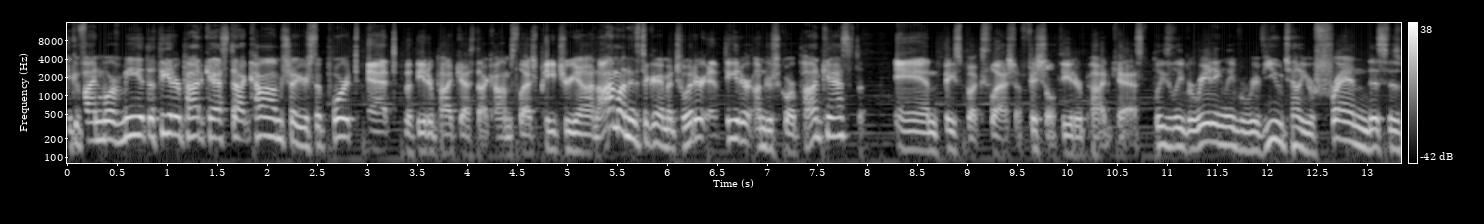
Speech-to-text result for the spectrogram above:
You can find more of me at thetheaterpodcast.com. Show your support at thetheaterpodcast.com slash Patreon. I'm on Instagram and Twitter at theater underscore podcast and Facebook slash official theater podcast. Please leave a rating, leave a review, tell your friend. This is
